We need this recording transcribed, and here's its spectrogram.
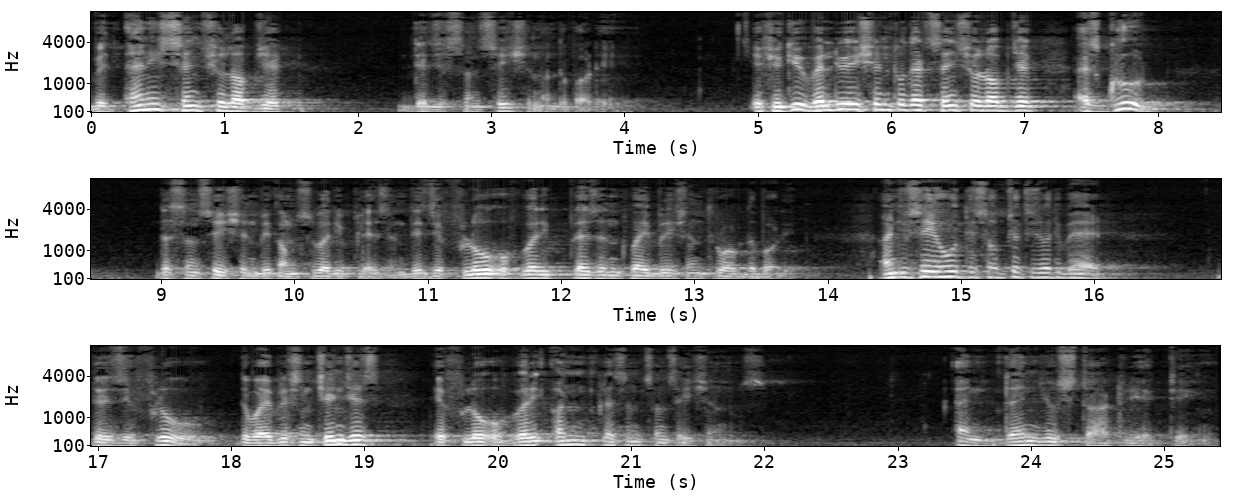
with any sensual object, there is a sensation on the body. If you give valuation to that sensual object as good, the sensation becomes very pleasant. There's a flow of very pleasant vibration throughout the body. And you say, oh, this object is very bad. There is a flow. The vibration changes, a flow of very unpleasant sensations. And then you start reacting.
